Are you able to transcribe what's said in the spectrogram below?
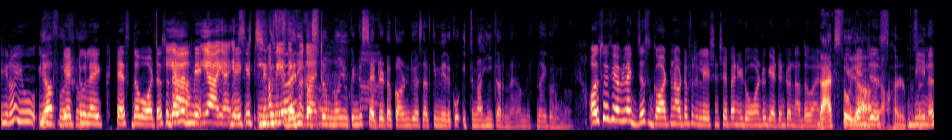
you know you, you Yeah, for get to sure. like test the water. So Yeah, that would ma- yeah, yeah, make it's- it it's easier. Because it's amazing very for that. custom, no? You can just set it according to yourself कि मेरे को इतना ही करना है, मैं इतना ही करूँगा. Also, if you have like just gotten out of a relationship and you don't want to get into another one, That's so- you yeah, can yeah, just 100%. be in a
